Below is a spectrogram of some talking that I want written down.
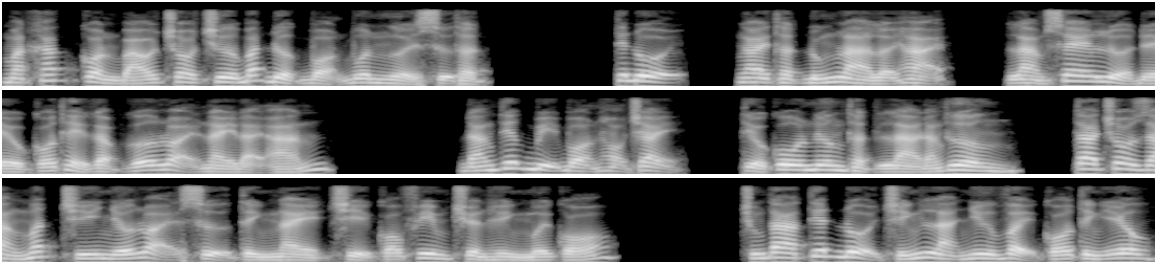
mặt khác còn báo cho chưa bắt được bọn buôn người sự thật. Tiết đội, ngài thật đúng là lợi hại, làm xe lửa đều có thể gặp gỡ loại này đại án. Đáng tiếc bị bọn họ chạy, tiểu cô nương thật là đáng thương, ta cho rằng mất trí nhớ loại sự tình này chỉ có phim truyền hình mới có. Chúng ta tiết đội chính là như vậy có tình yêu,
